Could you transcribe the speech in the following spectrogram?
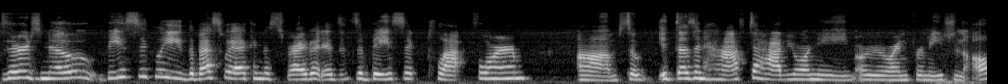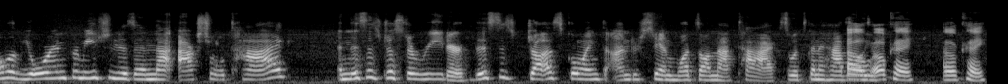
there's no basically the best way I can describe it is it's a basic platform. Um, so it doesn't have to have your name or your information. All of your information is in that actual tag. And this is just a reader. This is just going to understand what's on that tag. So it's going to have all oh, your Oh, okay, okay.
